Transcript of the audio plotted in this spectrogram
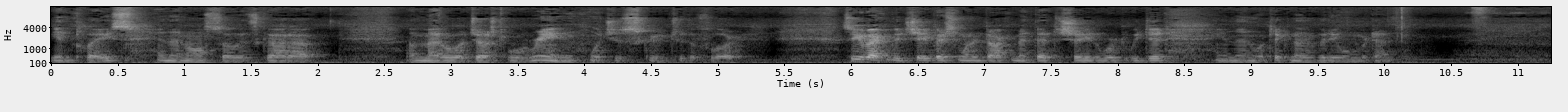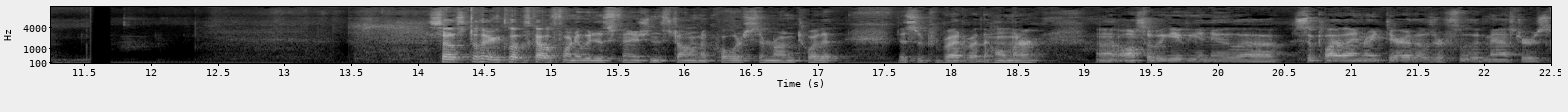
in place. And then also it's got a a metal adjustable ring which is screwed to the floor. So you're back in good shape. I just want to document that to show you the work that we did and then we'll take another video when we're done. So still here in Clovis, California, we just finished installing a Kohler Cimarron toilet. This was provided by the homeowner. Uh, also, we gave you a new uh, supply line right there. Those are Fluidmasters.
